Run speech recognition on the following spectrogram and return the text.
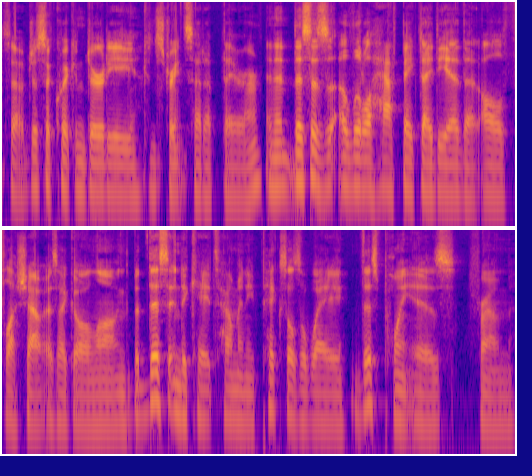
So just a quick and dirty constraint setup there. And then this is a little half-baked idea that I'll flesh out as I go along. But this indicates how many pixels away this point is from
